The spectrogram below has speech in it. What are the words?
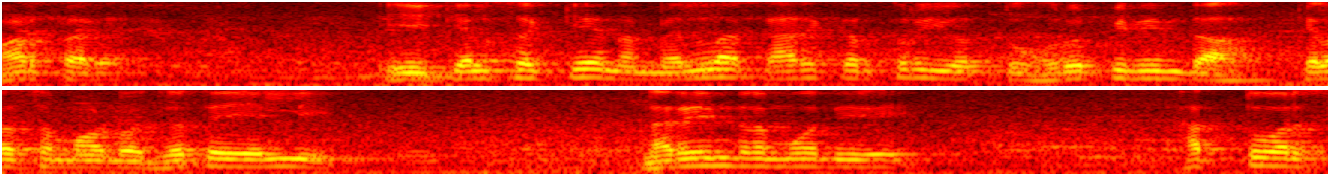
ಮಾಡ್ತಾರೆ. ಈ ಕೆಲಸಕ್ಕೆ ನಮ್ಮೆಲ್ಲ ಕಾರ್ಯಕರ್ತರು ಇವತ್ತು ಹುರುಪಿನಿಂದ ಕೆಲಸ ಮಾಡುವ ಜೊತೆಯಲ್ಲಿ ನರೇಂದ್ರ ಮೋದಿ ಹತ್ತು ವರ್ಷ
